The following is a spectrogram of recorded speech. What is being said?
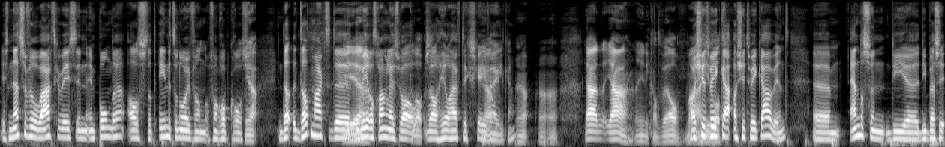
is net zoveel waard geweest in, in ponden als dat ene toernooi van, van Rob Cross. Ja, Dat, dat maakt de, de wereldranglijst wel, klopt. wel heel heftig scheef Ja. eigenlijk. Hè? ja, ja, ja. ja, n- ja, aan de ene kant wel. Maar als, je het WK, als je het WK wint, ehm, Anderson, die, eh, die base-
